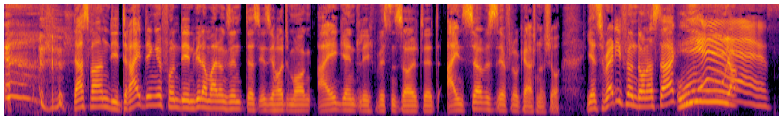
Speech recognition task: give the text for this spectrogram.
Das waren die drei Dinge, von denen wir der Meinung sind, dass ihr sie heute Morgen eigentlich wissen solltet. Ein Service der Flo Kerschner Show. Jetzt ready für einen Donnerstag? Yes.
